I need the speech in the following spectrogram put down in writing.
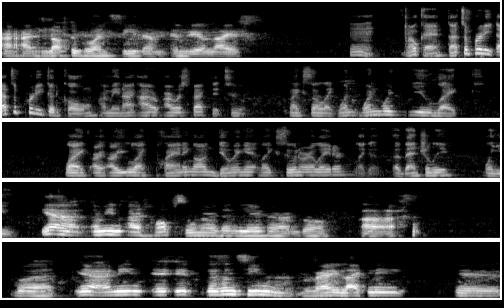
I- I'd love to go and see them in real life. Hmm. Okay, that's a pretty that's a pretty good goal. I mean, I, I I respect it too. Like so, like when when would you like, like are are you like planning on doing it like sooner or later, like eventually when you? Yeah, I mean, I hope sooner than later I'd go. Uh, but yeah, I mean, it, it doesn't seem very likely, uh,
